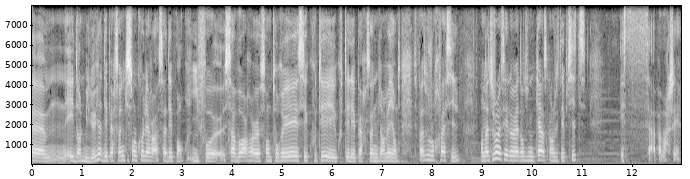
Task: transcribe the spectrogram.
Euh, et dans le milieu, il y a des personnes qui sont le choléra, ça dépend. Il faut euh, savoir euh, s'entourer, s'écouter et écouter les personnes bienveillantes. C'est pas toujours facile. On a toujours essayé de me mettre dans une case quand j'étais petite et ça n'a pas marché.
